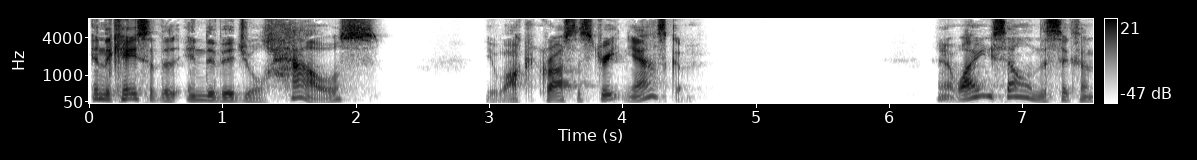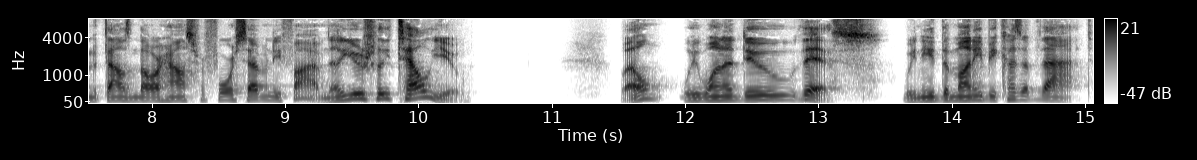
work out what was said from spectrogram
in the case of the individual house, you walk across the street and you ask them, why are you selling the $600,000 house for 475? They'll usually tell you, well, we want to do this we need the money because of that.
